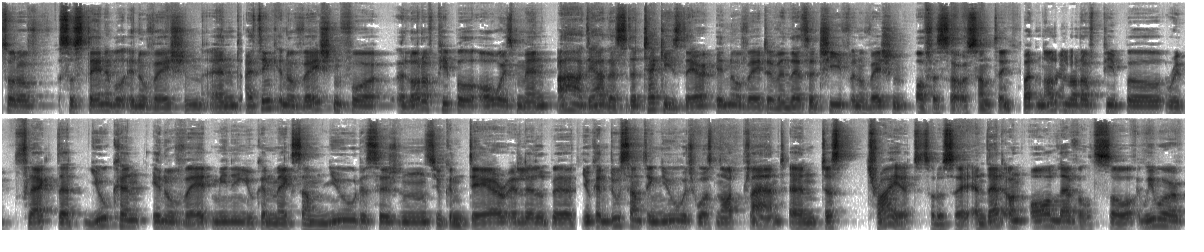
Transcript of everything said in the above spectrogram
sort of sustainable innovation, and I think innovation for a lot of people always meant ah yeah, there's the techies. They are innovative, and there's a chief innovation officer or something. But not a lot of people reflect that you can innovate, meaning you can make some new decisions, you can dare a little bit, you can do something new which was not planned, and just try it, so to say, and that on all levels. So we were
